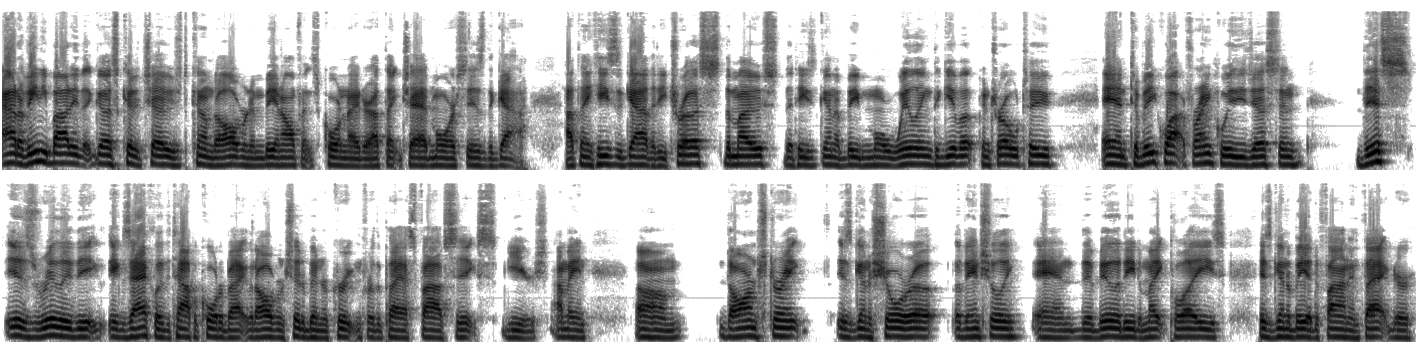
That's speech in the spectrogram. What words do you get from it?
out of anybody that Gus could have chose to come to Auburn and be an offense coordinator, I think Chad Morris is the guy. I think he's the guy that he trusts the most, that he's going to be more willing to give up control to. And to be quite frank with you, Justin, this is really the exactly the type of quarterback that Auburn should have been recruiting for the past five, six years. I mean, um, the arm strength is going to shore up eventually, and the ability to make plays is going to be a defining factor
